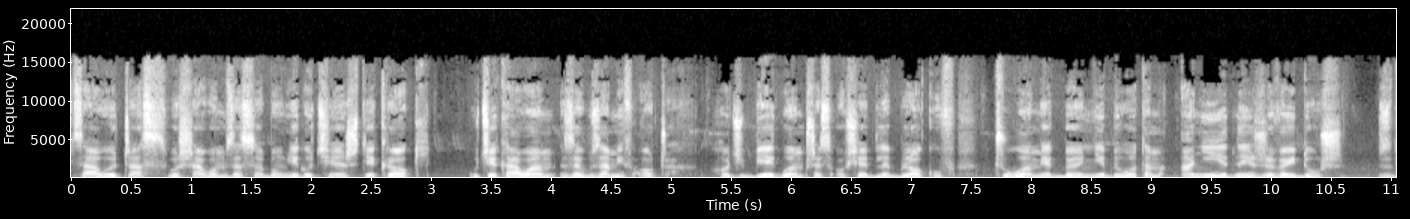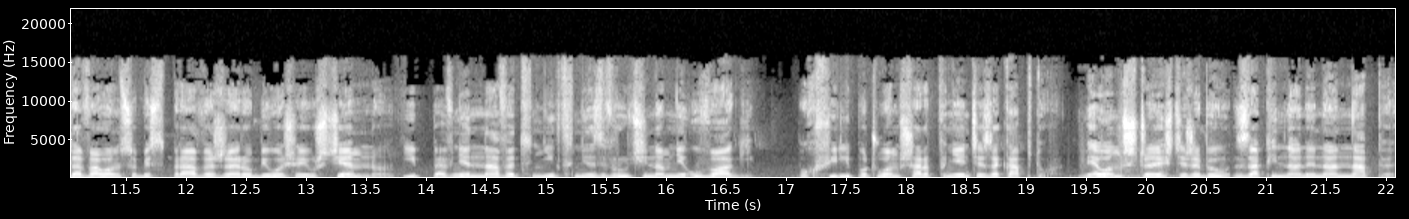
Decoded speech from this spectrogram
Cały czas słyszałam za sobą jego ciężkie kroki. Uciekałam ze łzami w oczach. Choć biegłam przez osiedle bloków, czułam, jakby nie było tam ani jednej żywej duszy. Zdawałam sobie sprawę, że robiło się już ciemno i pewnie nawet nikt nie zwróci na mnie uwagi. Po chwili poczułam szarpnięcie za kaptur. Miałam szczęście, że był zapinany na napy.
